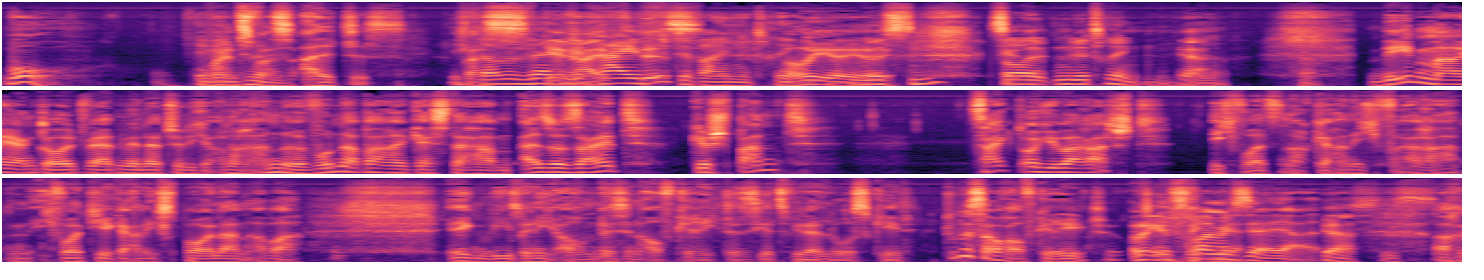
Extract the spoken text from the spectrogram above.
oh, du meinst was Altes? Ich was glaube, wir werden gereift gereifte ist? Weine trinken Oh, ja, ja. müssen. Sollten wir trinken. Ja. Neben Marian Gold werden wir natürlich auch noch andere wunderbare Gäste haben. Also seid gespannt, zeigt euch überrascht. Ich wollte es noch gar nicht verraten. Ich wollte hier gar nicht spoilern, aber irgendwie bin ich auch ein bisschen aufgeregt, dass es jetzt wieder losgeht. Du bist auch aufgeregt, oder? Ich Jetzt freu nicht mich sehr, ja. ja. Ach,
